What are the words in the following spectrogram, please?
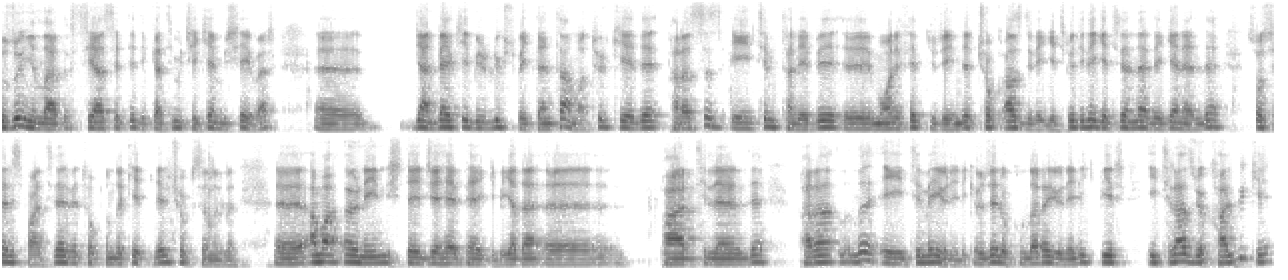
uzun yıllardır siyasette dikkatimi çeken bir şey var. E, yani belki bir lüks beklenti ama Türkiye'de parasız eğitim talebi e, muhalefet düzeyinde çok az dile getiriyor. Dile getirenler de genelde sosyalist partiler ve toplumdaki etkileri çok sınırlı. E, ama örneğin işte CHP gibi ya da e, partilerde paralı eğitime yönelik, özel okullara yönelik bir itiraz yok. Halbuki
